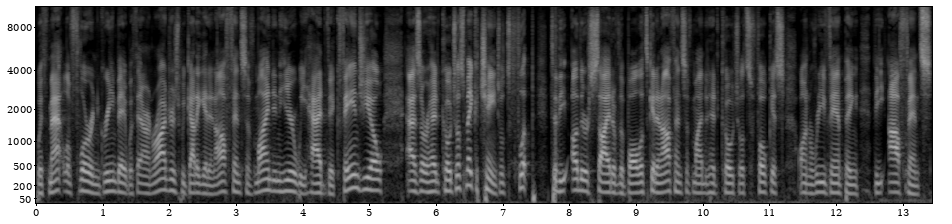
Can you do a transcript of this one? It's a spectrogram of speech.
with Matt LaFleur in Green Bay with Aaron Rodgers. We got to get an offensive mind in here. We had Vic Fangio as our head coach. Let's make a change. Let's flip to the other side of the ball. Let's get an offensive minded head coach. Let's focus on revamping the offense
